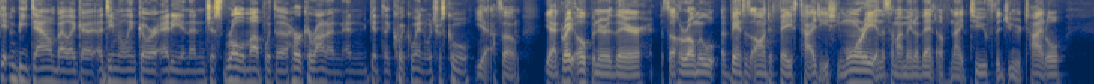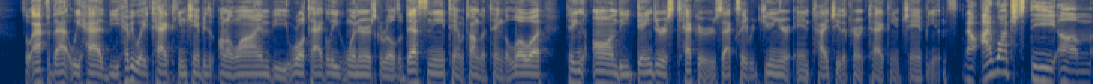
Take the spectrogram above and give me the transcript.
getting beat down by like a, a Dean Malenko or Eddie, and then just roll him up with a Hurricanrana and, and get the quick win, which was cool. Yeah, so yeah, great opener there. So Hiromu advances on to face Taiji Ishimori in the semi-main event of night two for the junior title. So after that, we had the heavyweight tag team champions on a line, the World Tag League winners, Guerrillas of Destiny, Tama Tonga Tangaloa, taking on the Dangerous Tekkers, Zack Sabre Jr. and Taichi, the current tag team champions. Now I watched the um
